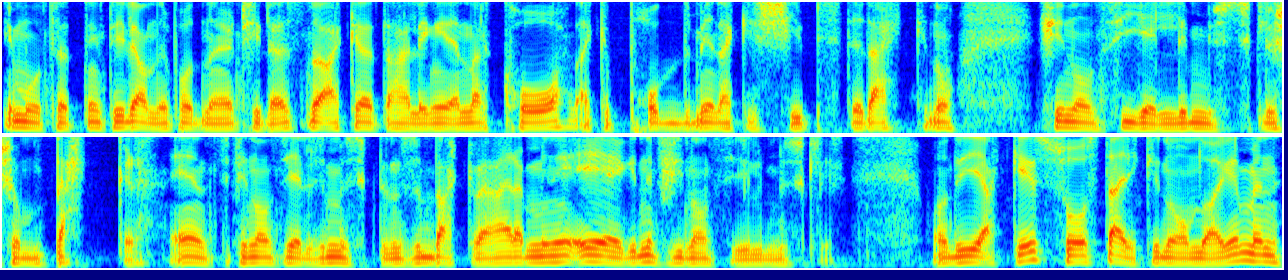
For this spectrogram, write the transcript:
i motsetning til de andre podene tidligere. Så da er ikke dette her lenger NRK, det er ikke Podmin, det er ikke Schibsted, det er ikke noen finansielle muskler som backer det. De eneste finansielle musklene som backer det her, er mine egne finansielle muskler. Og de er ikke så sterke nå om dagen, men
